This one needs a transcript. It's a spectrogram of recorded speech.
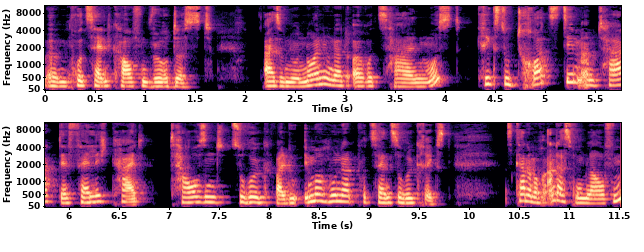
ähm, Prozent kaufen würdest, also nur 900 Euro zahlen musst, kriegst du trotzdem am Tag der Fälligkeit 1000 zurück, weil du immer 100 Prozent zurückkriegst. Es kann aber auch andersrum laufen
